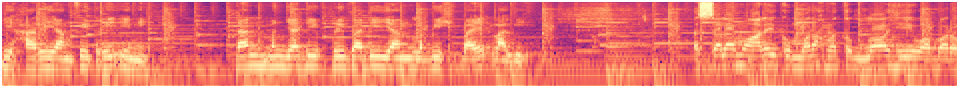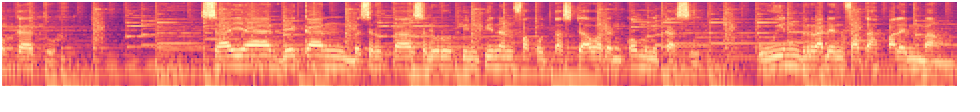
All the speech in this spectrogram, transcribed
di hari yang fitri ini dan menjadi pribadi yang lebih baik lagi. Assalamualaikum warahmatullahi wabarakatuh. Saya Dekan beserta seluruh pimpinan Fakultas Dakwah dan Komunikasi UIN Raden Fatah Palembang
